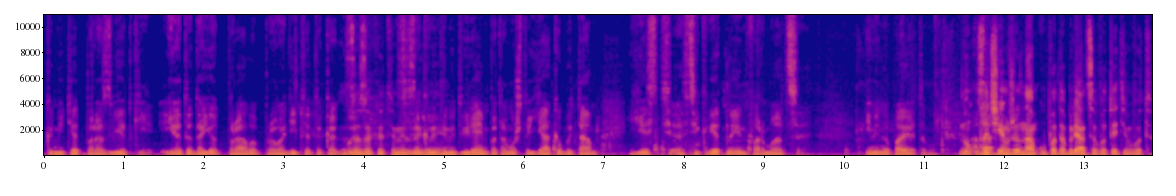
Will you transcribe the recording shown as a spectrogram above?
комитет по разведке. И это дает право проводить это как бы за закрытыми, за закрытыми дверями, потому что якобы там есть э, секретная информация. Именно поэтому. Ну, а... зачем же нам уподобляться вот этим вот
